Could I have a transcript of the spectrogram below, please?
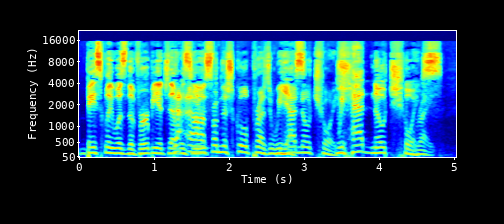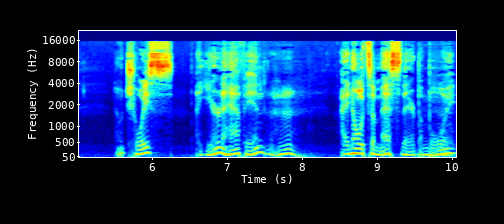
Basically, was the verbiage that, That, was uh, used from the school president. We Yes. had no choice. We had no choice. Right. No choice. A year and a half in. Mm-hmm. I know it's a mess there, but boy,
